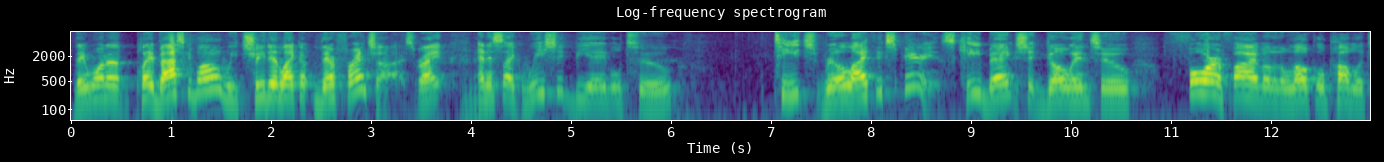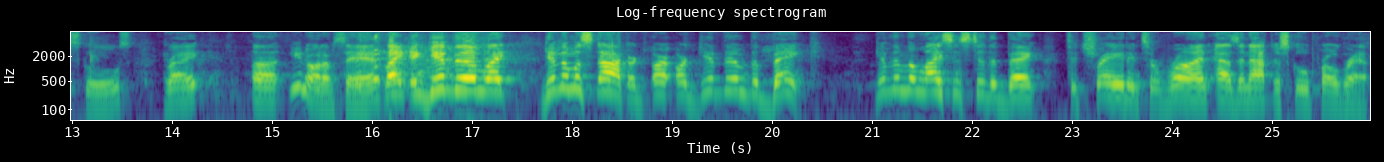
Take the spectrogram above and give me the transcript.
They want to play basketball, we treat it like a, their franchise, right? Mm-hmm. And it's like we should be able to teach real life experience. Key Bank should go into four or five of the local public schools, right? Uh, you know what I'm saying? Like, and give them like give them a stock or, or, or give them the bank. Give them the license to the bank to trade and to run as an after school program.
